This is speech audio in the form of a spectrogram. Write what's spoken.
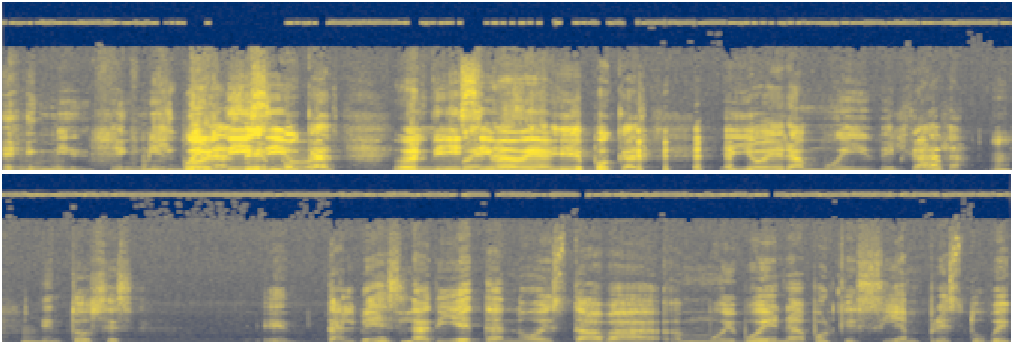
en, mis buenas épocas, gordísima, en épocas, yo era muy delgada. Entonces, eh, tal vez la dieta no estaba muy buena porque siempre estuve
